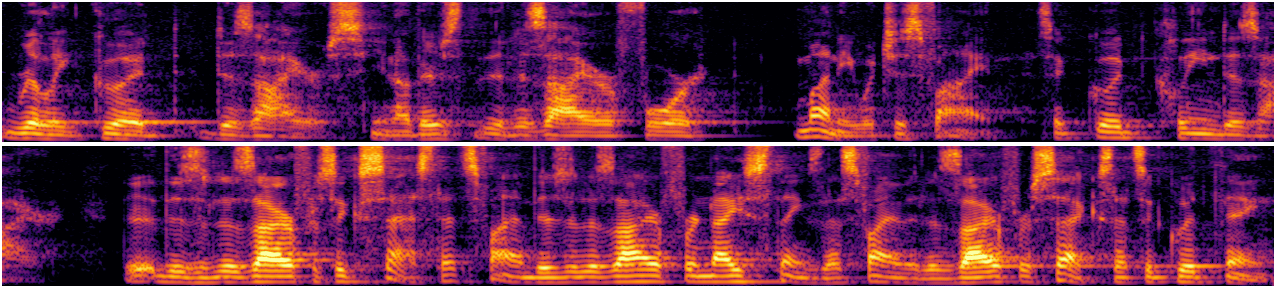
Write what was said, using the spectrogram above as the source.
really good desires. You know, there's the desire for money, which is fine, it's a good, clean desire. There's a desire for success, that's fine. There's a desire for nice things, that's fine. The desire for sex, that's a good thing,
